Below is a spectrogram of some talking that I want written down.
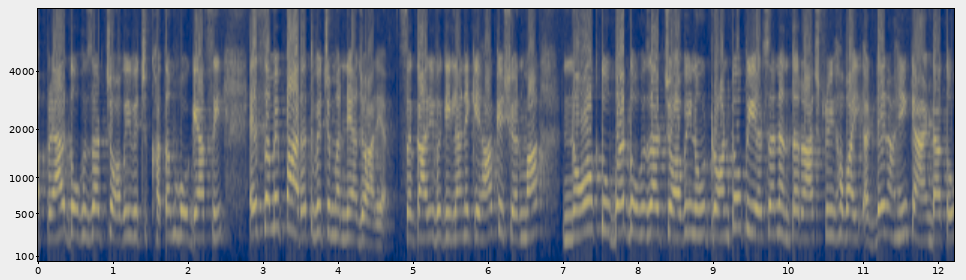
ਅਪ੍ਰੈਲ 2024 ਵਿੱਚ ਖਤਮ ਹੋ ਗਿਆ ਸੀ, ਇਸ ਸਮੇਂ ਭਾਰਤ ਵਿੱਚ ਮੰਨਿਆ ਜਾ ਰਿਹਾ ਸਰਕਾਰੀ ਵਕੀਲਾਂ ਨੇ ਕਿਹਾ ਕਿ ਸ਼ਰਮਾ 9 ਅਕਤੂਬਰ 2024 ਨੂੰ ਟੋਰਾਂਟੋ ਪੀਅਰਸਨ ਅੰਤਰਰਾਸ਼ਟਰੀ ਹਵਾਈ ਅੱਡੇ ਰਾਹੀਂ ਕੈਨੇਡਾ ਤੋਂ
